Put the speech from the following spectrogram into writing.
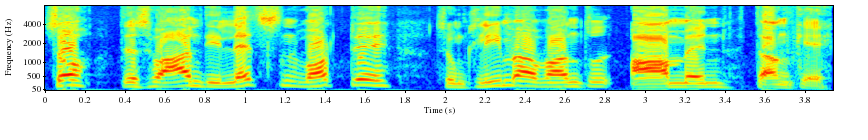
So, das waren die letzten Worte zum Klimawandel. Amen. Danke.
